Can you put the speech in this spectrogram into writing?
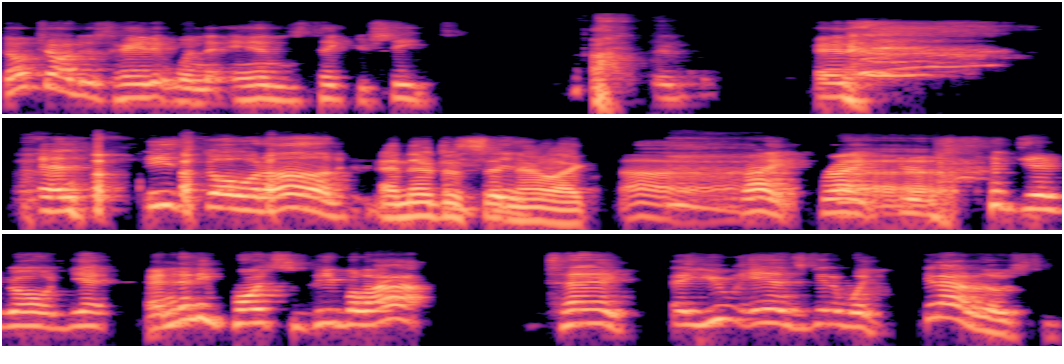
don't y'all just hate it when the ends take your seats?" and and he's going on. And they're just sitting there like, uh, right right. Uh. they're going yeah. And then he points some people out. Say hey you ends get away. Get out of those seats.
